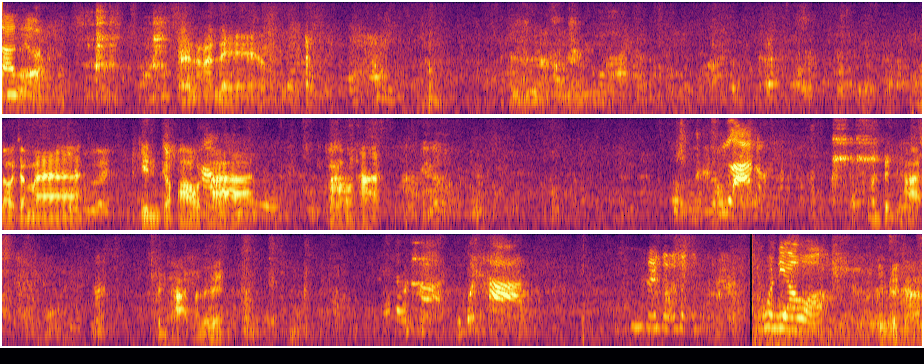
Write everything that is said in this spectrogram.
ร้านเนี้ยได้ร้านแล้วเราจะมากินกะเพราถาดกะเพราถาดชื่อร้านเหรอ มันเป็นถาด เป็นถาดมาเลยเขาถาดหรือว่าถาดคนเดียวเหรอ กินด้วยกัน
